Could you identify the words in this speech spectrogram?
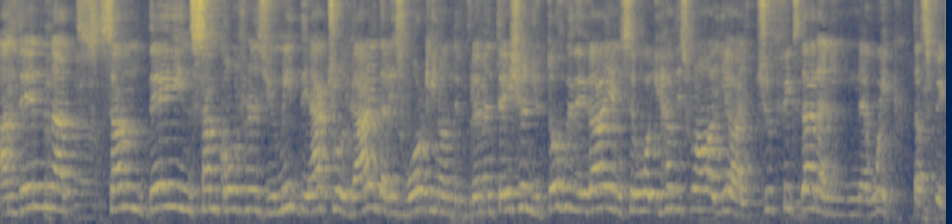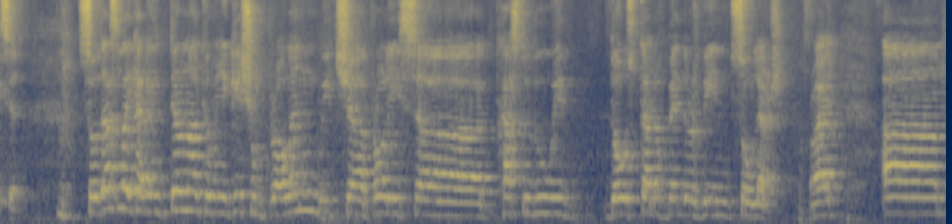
and then at some day in some conference you meet the actual guy that is working on the implementation, you talk with the guy and you say, well, you have this problem. yeah, I should fix that, and in a week, that's fix it. So that's like an internal communication problem, which uh, probably is, uh, has to do with those kind of vendors being so large, right? Um,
